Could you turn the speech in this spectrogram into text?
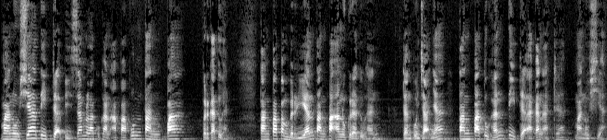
manusia tidak bisa melakukan apa pun tanpa berkat Tuhan. Tanpa pemberian, tanpa anugerah Tuhan, dan puncaknya tanpa Tuhan tidak akan ada manusia.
